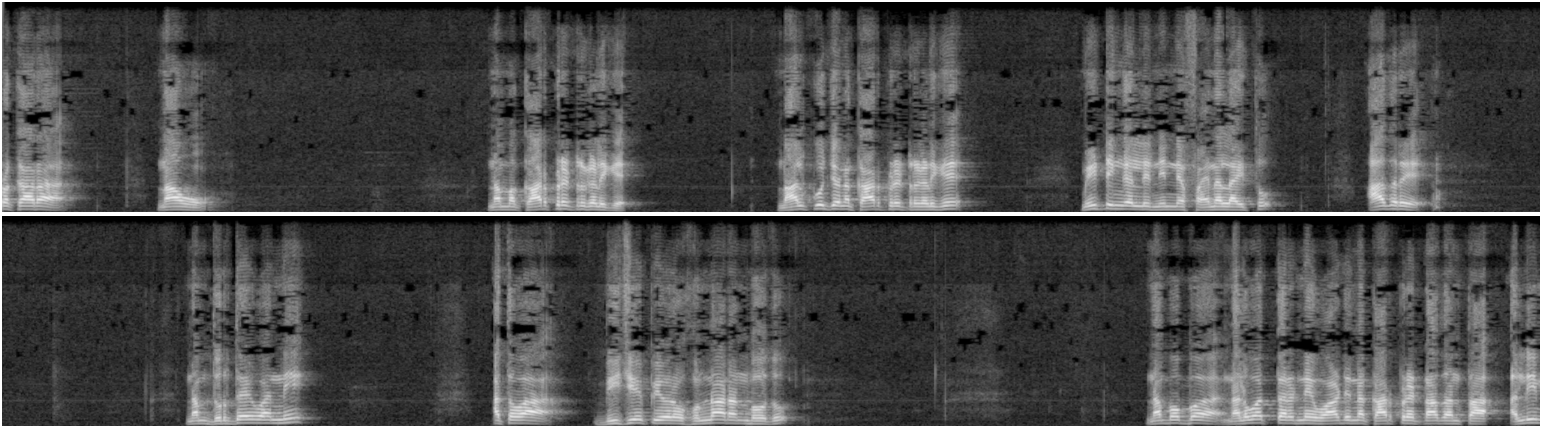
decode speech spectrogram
ಪ್ರಕಾರ ನಾವು ನಮ್ಮ ಕಾರ್ಪೊರೇಟರ್ಗಳಿಗೆ, ನಾಲ್ಕು ಜನ ಕಾರ್ಪೊರೇಟರ್ಗಳಿಗೆ ಮೀಟಿಂಗಲ್ಲಿ ನಿನ್ನೆ ಫೈನಲ್ ಆಯಿತು. ಆದರೆ ನಮ್ಮ ದುರ್ದೈವಾನ್ನಿ ಅಥವಾ ಬಿ ಜೆ ಪಿಯವರ ಹುನ್ನಾರ್ ಅನ್ಬೋದು ನಮ್ಮೊಬ್ಬ ನಲವತ್ತೆರಡನೇ ವಾರ್ಡಿನ ಕಾರ್ಪೊರೇಟ್ ಆದಂಥ ಅಲೀಂ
